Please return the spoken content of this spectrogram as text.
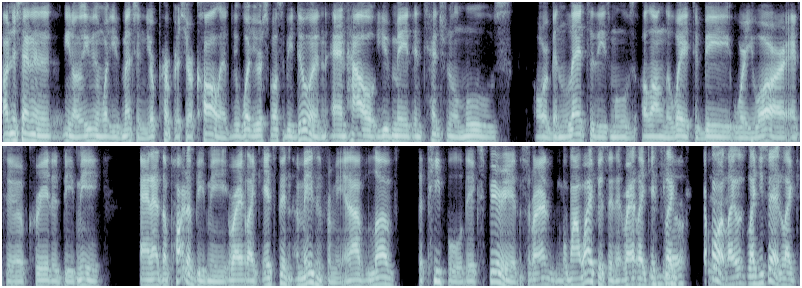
understanding, you know, even what you've mentioned, your purpose, your calling, what you're supposed to be doing, and how you've made intentional moves or been led to these moves along the way to be where you are and to have created BMe. And as a part of BMe, right, like it's been amazing for me. And I've loved the people, the experience, right? My wife is in it, right? Like it's like, come on, like like you said, like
